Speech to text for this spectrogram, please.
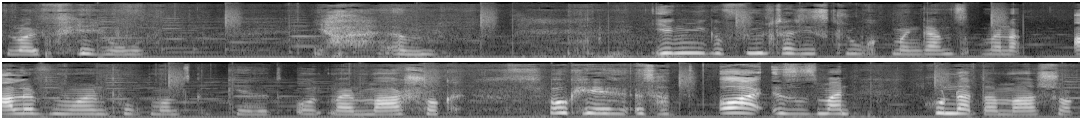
Leufeo. Ja, ähm. Irgendwie gefühlt hat dieses Klug mein ganz, meine, alle von meinen Pokémons gekillt. Und mein Marschok. Okay, es hat. Oh, es ist mein 100er Marschok.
